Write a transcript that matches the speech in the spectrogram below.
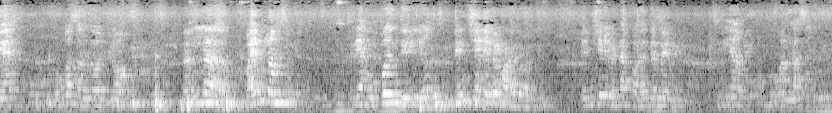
வந்திருக்கீங்க ரொம்ப சந்தோஷம். நல்ல பயமில்லாம சொல்லுங்க சரியா? முப்பதுன்னு தெரியும். டென்ஷனே வேண்டாம் டென்ஷனே வேண்டாம் பதட்டமே வேண்டாம். சரியா? நல்லா சந்தோஷம்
